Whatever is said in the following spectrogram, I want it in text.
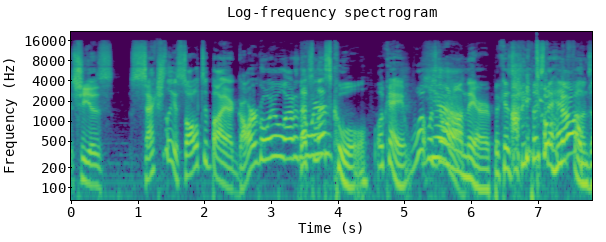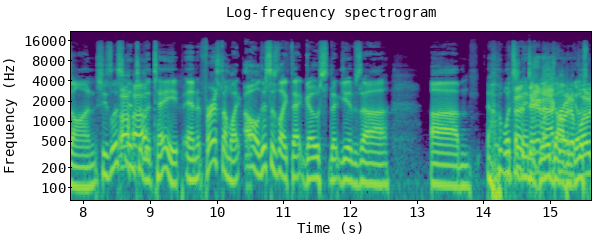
she is sexually assaulted by a gargoyle out of That's nowhere. less cool. Okay, what was Yeah. going on there? Because she puts the don't know. headphones on. She's listening Uh-huh. to the tape, and at first I'm like, "Oh, this is like that ghost that gives uh, um, what's his name? Dan blowjob Aykroyd in a blowjob?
